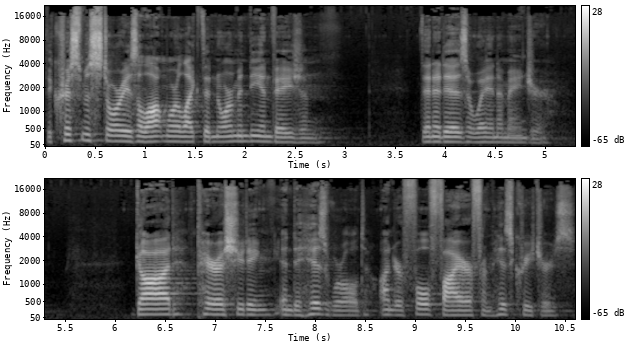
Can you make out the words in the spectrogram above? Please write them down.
the Christmas story is a lot more like the Normandy invasion than it is away in a manger. God parachuting into his world under full fire from his creatures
